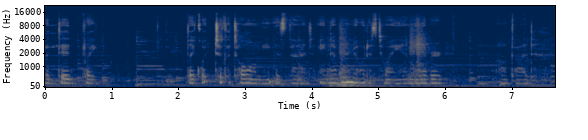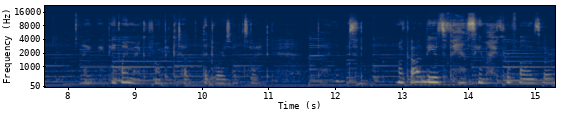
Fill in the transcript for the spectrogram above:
what did like like what took a toll on me is that I never noticed who I am. I never oh god I, I think my microphone picked up the doors outside. But oh god, these fancy microphones are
